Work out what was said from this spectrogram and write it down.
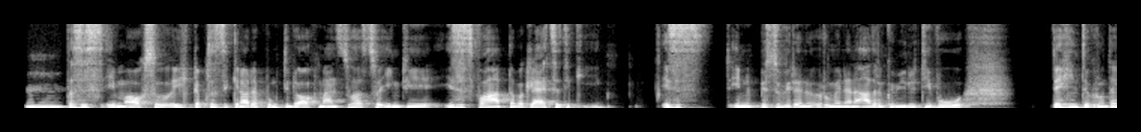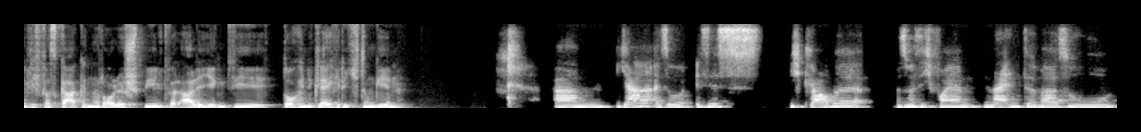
Mhm. Das ist eben auch so, ich glaube, das ist genau der Punkt, den du auch meinst. Du hast zwar irgendwie, ist es vorhanden, aber gleichzeitig ist es, in, bist du wieder rum in einer anderen Community, wo der Hintergrund eigentlich fast gar keine Rolle spielt, weil alle irgendwie doch in die gleiche Richtung gehen. Ähm, ja, also es ist, ich glaube, also was ich vorher meinte, war so,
